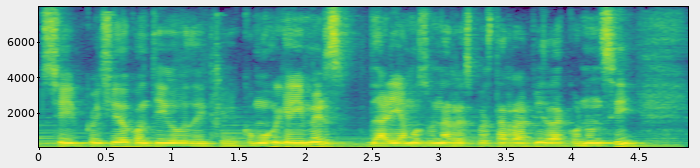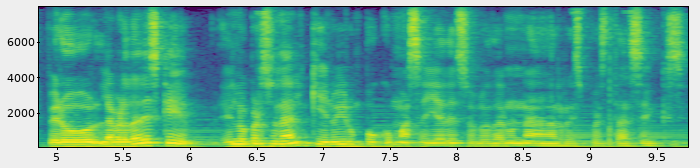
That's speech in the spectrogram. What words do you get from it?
sí, coincido contigo de que como gamers daríamos una respuesta rápida con un sí, pero la verdad es que en lo personal quiero ir un poco más allá de solo dar una respuesta sex.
